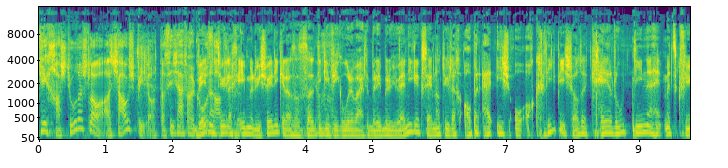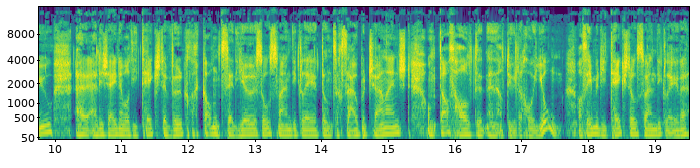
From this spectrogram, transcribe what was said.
die kannst du durchschlagen als Schauspieler. Das ist einfach ein Wird natürlich immer wie schwieriger. Also solche ja. Figuren werden wir immer wie weniger sehen natürlich. Aber er ist auch akribisch, oder? Keine Routine hat man das Gefühl. Er, er ist einer, der die Texte wirklich ganz seriös auswendig lernt und sich selber challenged. Und das haltet ihn natürlich auch jung. Also immer die Texte auswendig lernen.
